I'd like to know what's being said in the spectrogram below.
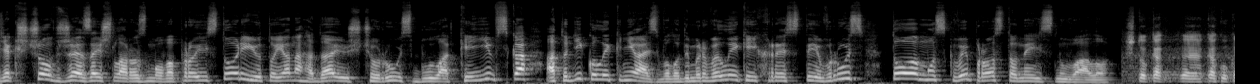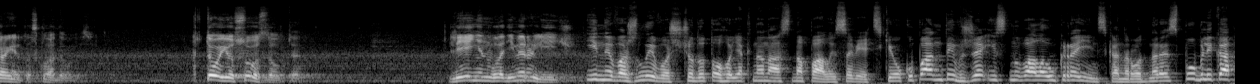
Якщо вже зайшла розмова про історію, то я нагадаю, що Русь була київська. А тоді, коли князь Володимир Великий хрестив Русь, то Москви просто не існувало. что как, э, как Украина-то складывалась. Кто ее создал-то? Владимир Ильич. І неважливо, що до того, як на нас напали совєтські окупанти, вже існувала Українська Народна Республіка.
